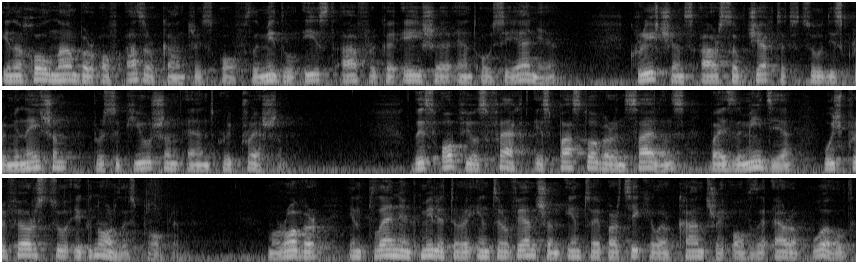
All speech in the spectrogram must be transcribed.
in a whole number of other countries of the Middle East, Africa, Asia, and Oceania, Christians are subjected to discrimination, persecution, and repression. This obvious fact is passed over in silence by the media, which prefers to ignore this problem. Moreover, in planning military intervention into a particular country of the Arab world,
